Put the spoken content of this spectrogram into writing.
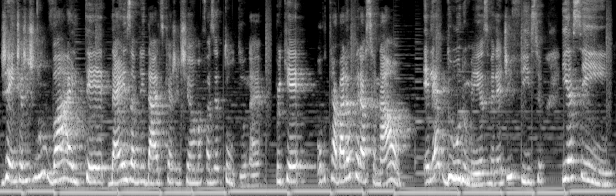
Gente, a gente não vai ter 10 habilidades que a gente ama fazer tudo, né? Porque o trabalho operacional, ele é duro mesmo, ele é difícil. E assim,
